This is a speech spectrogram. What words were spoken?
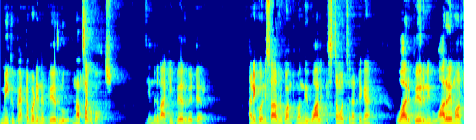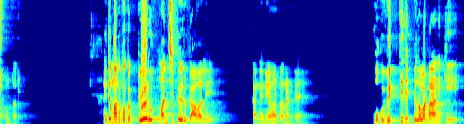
మీకు పెట్టబడిన పేర్లు నచ్చకపోవచ్చు. ఎందుకు నాకు ఈ పేరు పెట్టారు? అని కొన్నిసార్లు కొంతమంది వాళ్ళకి ఇష్టం వచ్చినట్టుగా వారి పేరుని వారే మార్చుకుంటారు. అయితే మనకు ఒక పేరు మంచి పేరు కావాలి. కానీ నేనేమంటానంటే ఒక వ్యక్తిని పిలవటానికి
